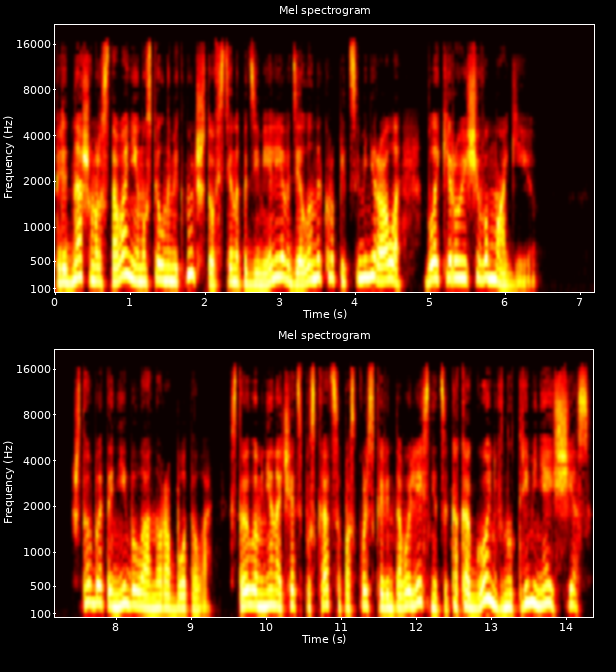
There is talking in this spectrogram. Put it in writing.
перед нашим расставанием успел намекнуть, что в стены подземелья вделаны крупицы минерала, блокирующего магию. Что бы это ни было, оно работало. Стоило мне начать спускаться по скользкой винтовой лестнице, как огонь внутри меня исчез.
